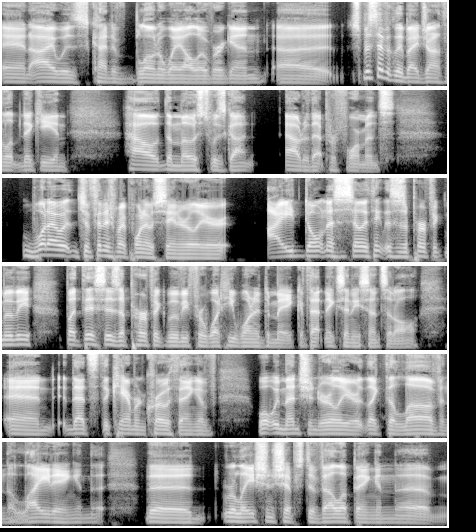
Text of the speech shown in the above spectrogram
and I was kind of blown away all over again, uh, specifically by Jonathan Lipnicki and how the most was gotten out of that performance. What I would to finish my point I was saying earlier, I don't necessarily think this is a perfect movie, but this is a perfect movie for what he wanted to make, if that makes any sense at all. And that's the Cameron Crowe thing of what we mentioned earlier, like the love and the lighting and the the relationships developing and the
